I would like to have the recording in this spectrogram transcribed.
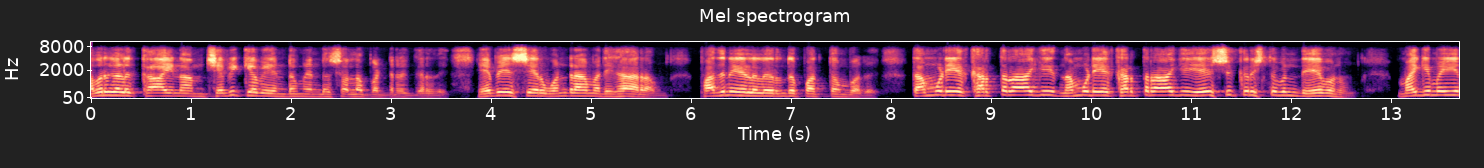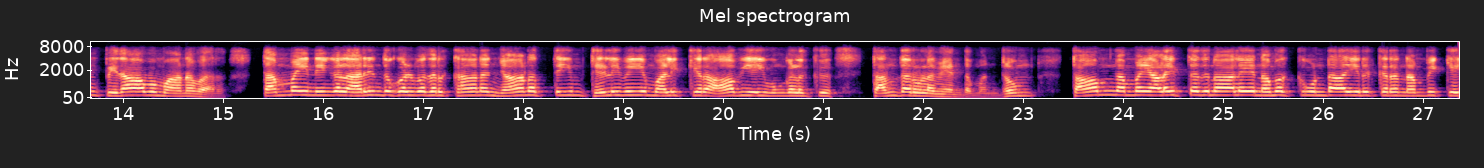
அவர்களுக்காய் நாம் செபிக்க வேண்டும் என்று சொல்லப்பட்டிருக்கிறது. எபேசியர் ஒன்றாம் அதிகாரம் பதினேழுல இருந்து பத்தொன்பது. தம்முடைய கர்த்தராகி நம்முடைய கர்த்தராகி இயேசு கிறிஸ்துவின் தேவனும் மகிமையின் பிதாவுமானவர். தம்மை நீங்கள் அறிந்து கொள்வதற்கான ஞானத்தையும் தெளிவையும் அளிக்கிற ஆவியை உங்களுக்கு தந்தருள வேண்டும் என்றும் தாம் நம்மை அழைத்ததினாலே நமக்கு உண்டாயிருக்கிற நம்பிக்கை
